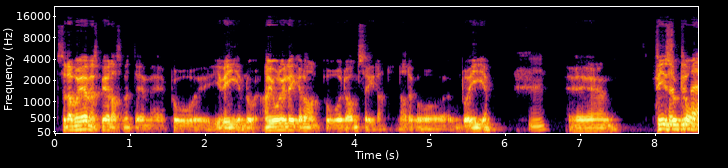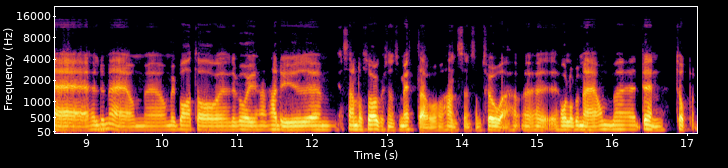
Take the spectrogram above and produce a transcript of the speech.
Så det var ju även spelare som inte är med på, i VM då. Han gjorde ju likadant på damsidan när det var under EM. Mm. Eh, finns höll, såklart... du med, höll du med om, om vi bara tar, det var ju, han hade ju eh, Sanders Augustsson som etta och Hansen som tvåa. Eh, håller du med om eh, den toppen?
